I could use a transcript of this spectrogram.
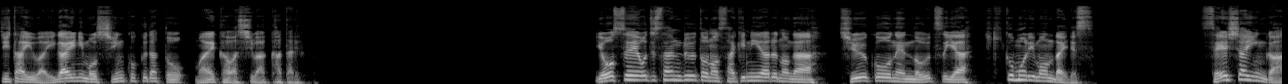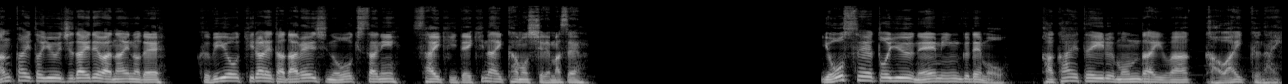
事態は意外にも深刻だと前川氏は語る。養成おじさんルートの先にあるのが中高年のうつや引きこもり問題です。正社員が安泰という時代ではないので、首を切られたダメージの大きさに再起できないかもしれません。妖精というネーミングでも抱えている問題は可愛くない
